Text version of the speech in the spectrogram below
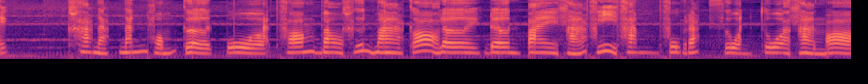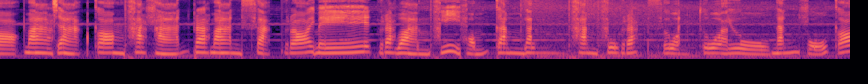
ล็กๆ ขณะนั้นผมเกิดปวดท้องเบาขึ้นมาก็เลยเดินไปหาที่ทำธุระส่วนตัวห่างออกมาจากกองทหารประมาณสักร้อยเมตร ระหว่างที่ผมกำลังทำธุระส่วนตัวอยู่นั้นหูก็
